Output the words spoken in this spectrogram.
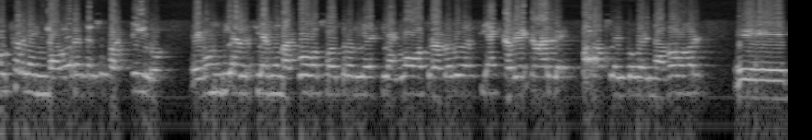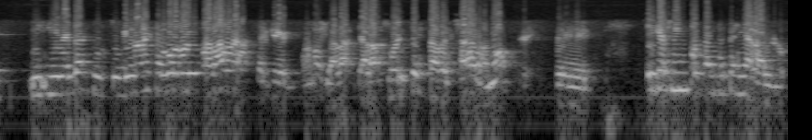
muchos legisladores de su partido, en un día decían una cosa, otro día decían otra, luego decían que había que darle espacio al gobernador, eh, y, y verdad, tuvieron ese gorro de palabras hasta que, bueno, ya la, ya la suerte estaba echada, ¿no? Este, sí que es importante señalarlo.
